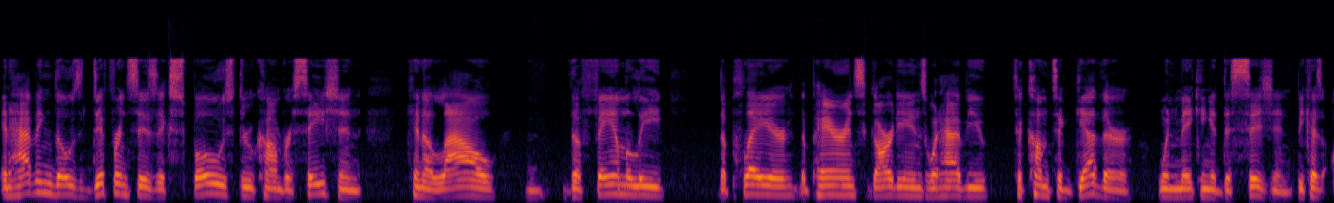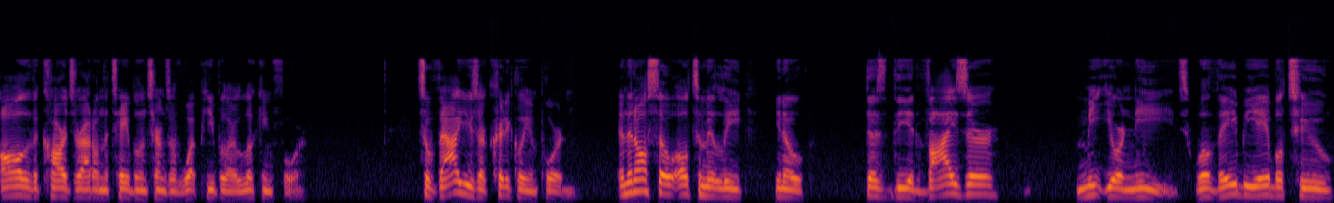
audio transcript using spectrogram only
And having those differences exposed through conversation can allow the family, the player, the parents, guardians, what have you, to come together when making a decision because all of the cards are out on the table in terms of what people are looking for. So values are critically important. And then also ultimately, you know, does the advisor meet your needs? Will they be able to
